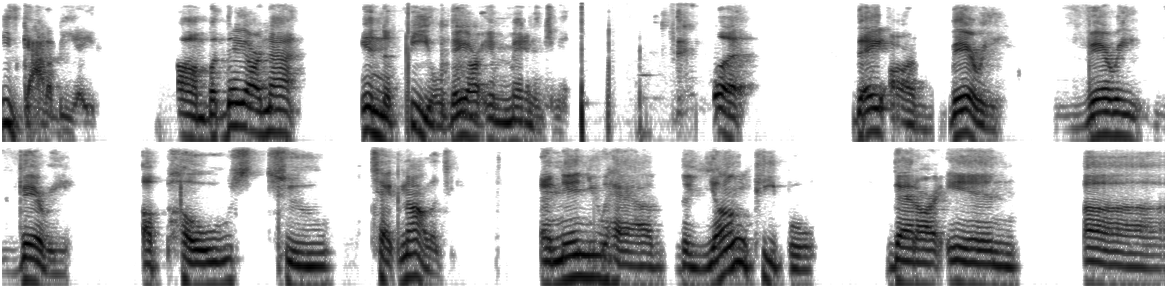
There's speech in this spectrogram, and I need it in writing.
He's got to be 80. Um, but they are not in the field. They are in management. But they are very, very, very opposed to technology. And then you have the young people that are in uh,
